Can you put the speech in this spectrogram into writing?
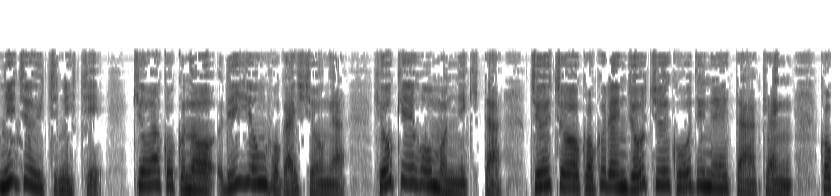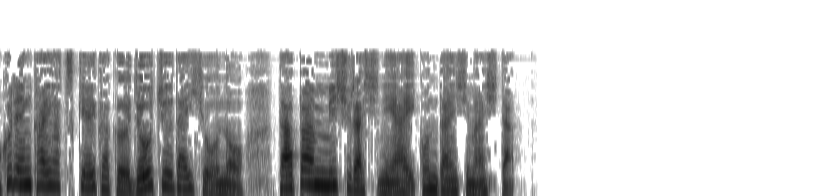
21日、共和国のリー・ヨンホ外相が表敬訪問に来た中朝国連常駐コーディネーター兼国連開発計画常駐代表のタパン・ミシュラ氏に会い懇談しました。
